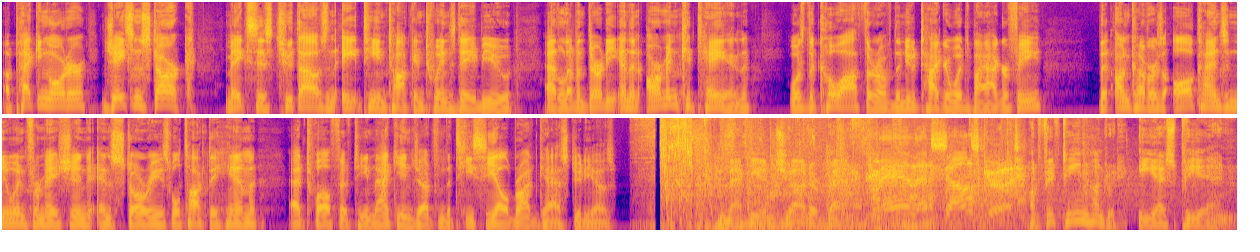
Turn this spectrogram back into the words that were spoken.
A pecking order. Jayson Stark makes his 2018 Talking Twins debut at 11:30, and then Armen Keteyian was the co-author of the new Tiger Woods biography that uncovers all kinds of new information and stories. We'll talk to him at 12:15. Mackey and Judd from the TCL broadcast studios. Mackey and Judd are back Man, that sounds good. on E 1500 ESPN.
